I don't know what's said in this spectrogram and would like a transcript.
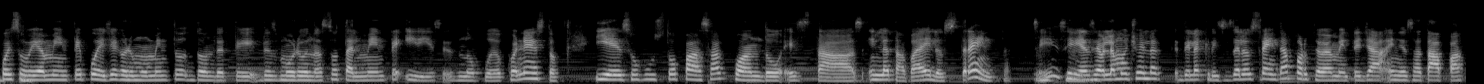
pues obviamente puede llegar un momento donde te desmoronas totalmente y dices, no puedo con esto. Y eso justo pasa cuando estás en la etapa de los 30. ¿sí? Si bien se habla mucho de la, de la crisis de los 30, porque obviamente ya en esa etapa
